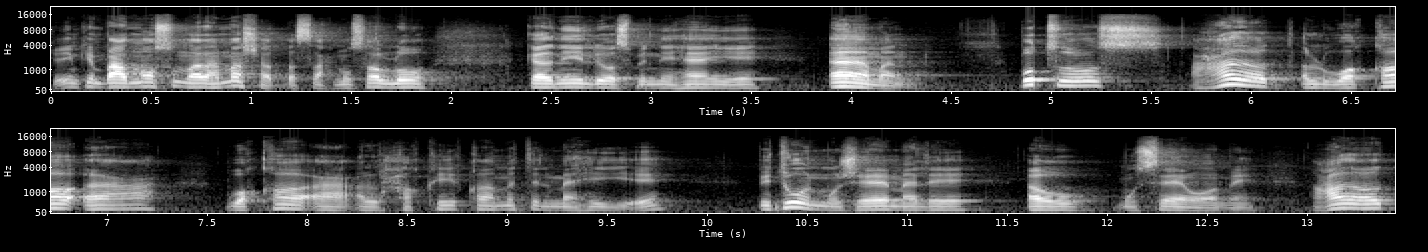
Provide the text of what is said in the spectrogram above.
يمكن بعد ما وصلنا لهالمشهد بس رح نوصل له. كارنيليوس بالنهاية آمن. بطرس عرض الوقائع وقائع الحقيقة مثل ما هي بدون مجاملة أو مساومة. عرض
